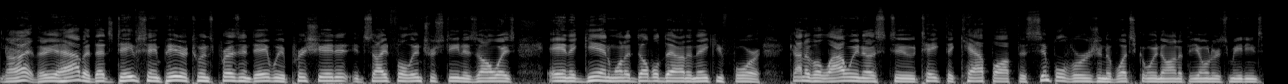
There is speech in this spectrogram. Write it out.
All right, there you have it. That's Dave St. Peter, Twins president. Dave, we appreciate it. Insightful, interesting as always. And again, want to double down and thank you for kind of allowing us to take the cap off the simple version of what's going on at the owners' meetings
